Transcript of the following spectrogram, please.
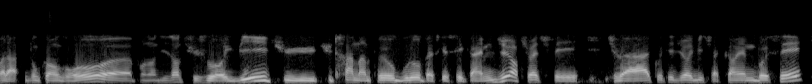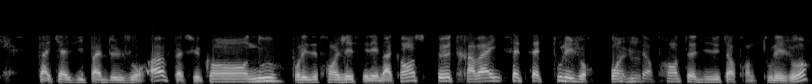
Voilà, donc en gros, euh, pendant 10 ans, tu joues au rugby, tu, tu trames un peu au boulot parce que c'est quand même dur, tu vois, tu, fais, tu vas à côté du rugby, tu vas quand même bosser, tu n'as quasi pas de jours off parce que quand nous, pour les étrangers, c'est les vacances, eux travaillent 7-7 tous les jours, 8h30, 18h30 tous les jours.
